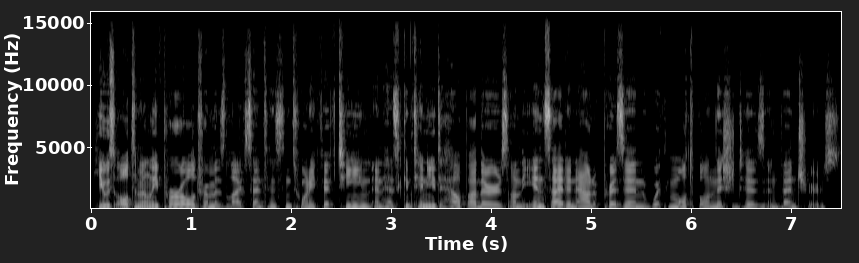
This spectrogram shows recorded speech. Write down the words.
He was ultimately paroled from his life sentence in 2015 and has continued to help others on the inside and out of prison with multiple initiatives and ventures.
